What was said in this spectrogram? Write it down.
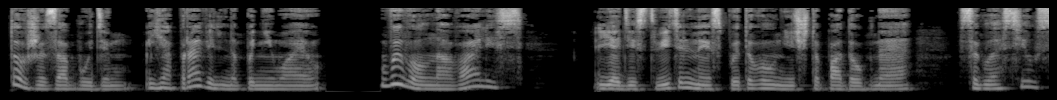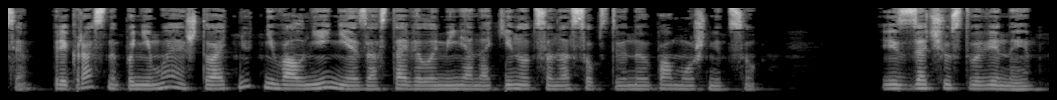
тоже забудем, я правильно понимаю. Вы волновались. Я действительно испытывал нечто подобное. Согласился, прекрасно понимая, что отнюдь не волнение заставило меня накинуться на собственную помощницу. Из-за чувства вины,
